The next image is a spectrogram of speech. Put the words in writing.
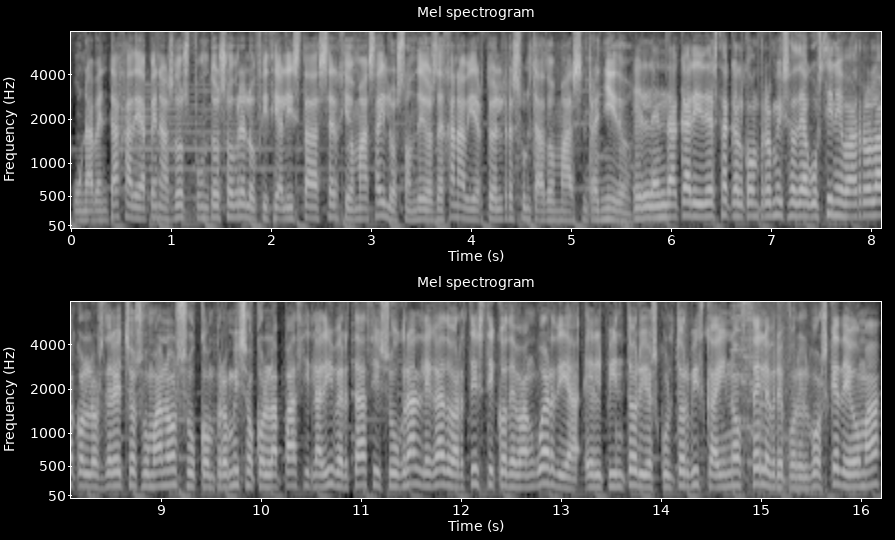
una ventaja de apenas dos puntos sobre el oficialista Sergio Massa y los sondeos dejan abierto el resultado más reñido. El Endacari destaca el compromiso de Agustín Ibarrola con los derechos humanos, su compromiso con la paz y la libertad y su gran legado artístico de vanguardia. El pintor y escultor vizcaíno, célebre por el bosque de Oma,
